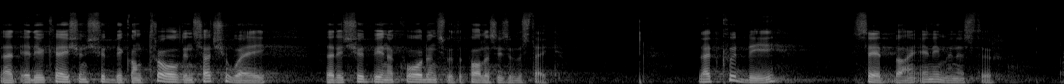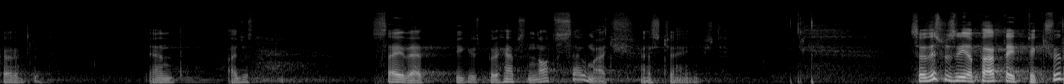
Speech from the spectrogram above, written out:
that education should be controlled in such a way that it should be in accordance with the policies of the state. That could be said by any minister currently. And I just say that because perhaps not so much has changed. So this was the apartheid picture.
